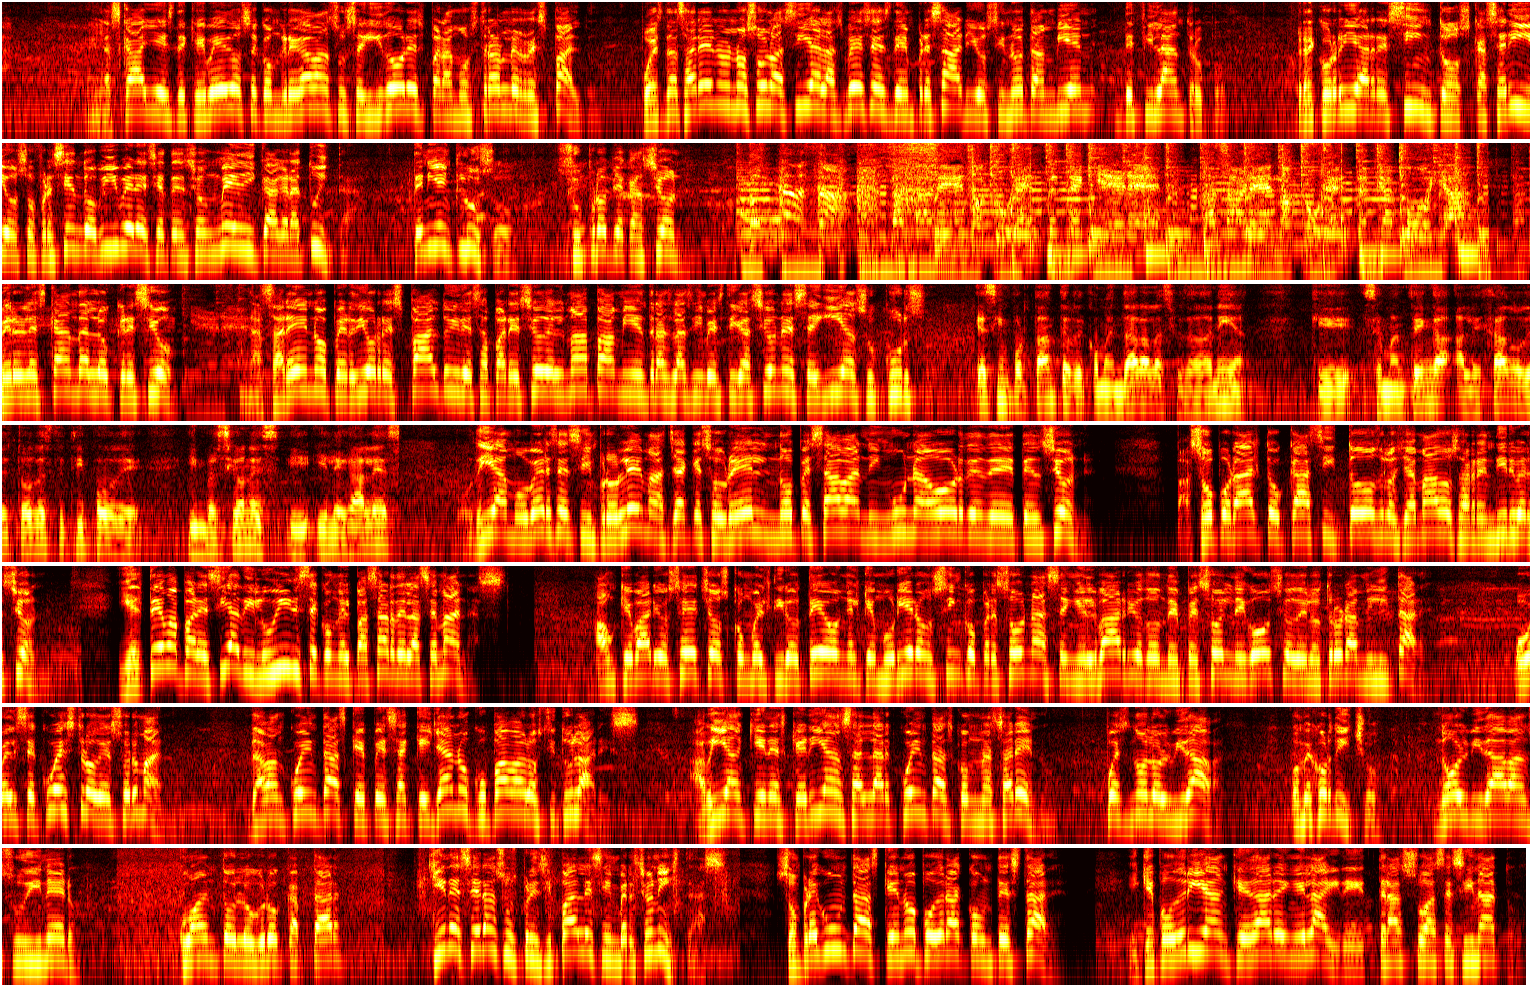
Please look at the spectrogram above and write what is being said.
En las calles de Quevedo se congregaban sus seguidores para mostrarle respaldo, pues Nazareno no solo hacía las veces de empresario, sino también de filántropo. Recorría recintos, caseríos, ofreciendo víveres y atención médica gratuita. Tenía incluso su propia canción. Nazareno, tu gente te quiere, Nazareno, tu gente te apoya. Pero el escándalo creció Nazareno perdió respaldo y desapareció del mapa mientras las investigaciones seguían su curso. Es importante recomendar a la ciudadanía que se mantenga alejado de todo este tipo de inversiones ilegales. Podía moverse sin problemas ya que sobre él no pesaba ninguna orden de detención. Pasó por alto casi todos los llamados a rendir versión y el tema parecía diluirse con el pasar de las semanas. Aunque varios hechos, como el tiroteo en el que murieron cinco personas en el barrio donde empezó el negocio del otrora militar, o el secuestro de su hermano, daban cuentas que pese a que ya no ocupaba los titulares, habían quienes querían saldar cuentas con Nazareno, pues no lo olvidaban, o mejor dicho, no olvidaban su dinero. ¿Cuánto logró captar? ¿Quiénes eran sus principales inversionistas? Son preguntas que no podrá contestar y que podrían quedar en el aire tras su asesinato.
